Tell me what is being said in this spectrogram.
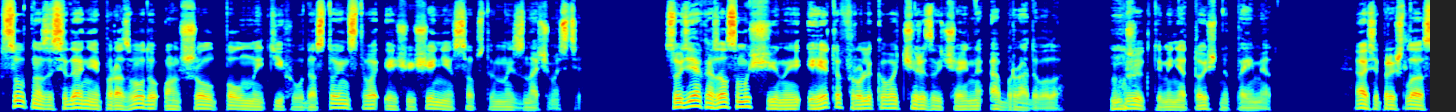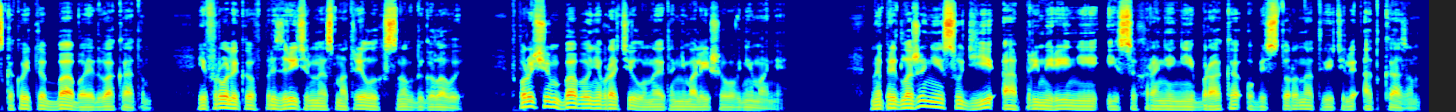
В суд на заседание по разводу он шел полный тихого достоинства и ощущения собственной значимости. Судья оказался мужчиной, и это Фроликова чрезвычайно обрадовало. «Мужик, ты меня точно поймет». Ася пришла с какой-то бабой-адвокатом, и Фроликов презрительно осмотрел их с ног до головы. Впрочем, баба не обратила на это ни малейшего внимания. На предложение судьи о примирении и сохранении брака обе стороны ответили отказом.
